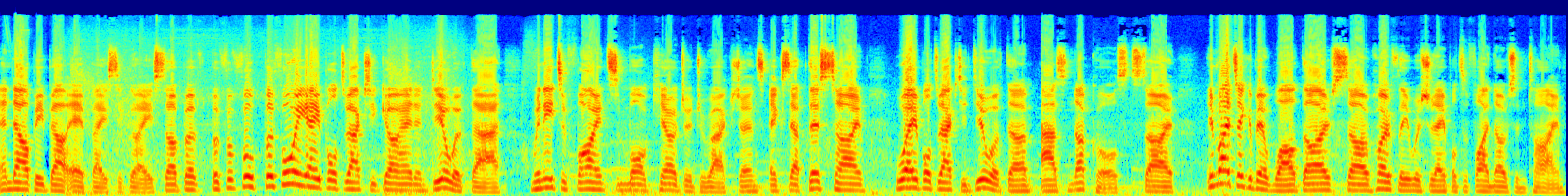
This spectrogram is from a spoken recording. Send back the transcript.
and that'll be about it basically. So but, but before, before we're able to actually go ahead and deal with that, we need to find some more character directions, except this time we're able to actually deal with them as Knuckles, so it might take a bit while though, so hopefully we should be able to find those in time.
